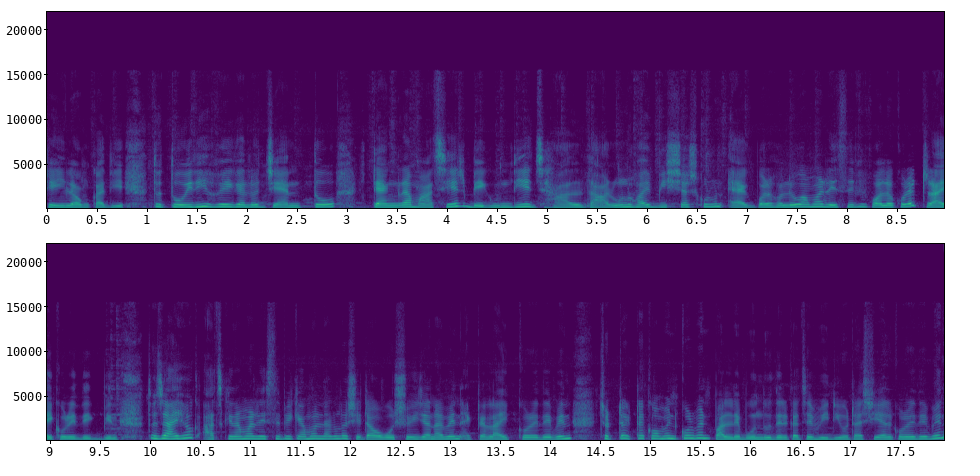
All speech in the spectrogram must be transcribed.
সেই লঙ্কা দিয়ে। তো তৈরি হয়ে গেল জ্যান্ত ট্যাংরা মাছের বেগুন দিয়ে ঝাল। দারুণ হয়, বিশ্বাস করুন, একবার হলেও আমার রেসিপি ফলো করে ট্রাই করে দেখবেন। তো যাই হোক, আজকের আমার রেসিপি কেমন লাগল সেটা অবশ্যই জানাবেন, একটা লাইক করে দেবেন, ছোট্ট একটা কমেন্ট করবেন, পারলে বন্ধুদের কাছে ভিডিওটা শেয়ার করে দেবেন।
